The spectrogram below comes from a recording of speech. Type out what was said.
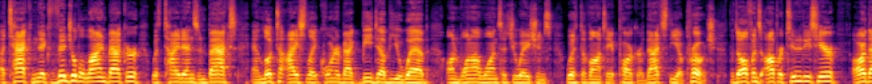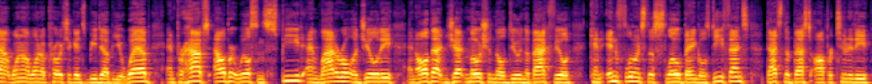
Attack Nick Vigil, the linebacker, with tight ends and backs, and look to isolate cornerback BW Webb on one on one situations with DeVante Parker. That's the approach. The Dolphins' opportunities here are that one on one approach against BW Webb, and perhaps Albert Wilson's speed and lateral agility and all that jet motion they'll do in the backfield can influence the slow Bengals defense. That's the best opportunity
